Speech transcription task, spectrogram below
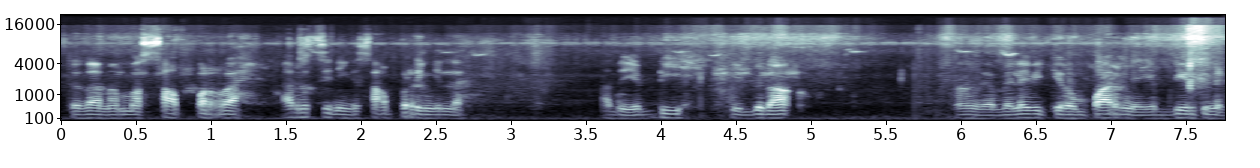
இதுதான் நம்ம சாப்பிட்ற அரிசி. நீங்கள் சாப்பிட்றீங்கள அது எப்படி? இப்படி தான் நாங்கள் விளைவிக்கிறோம் பாருங்கள் எப்படி இருக்குன்னு.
